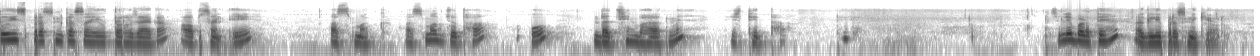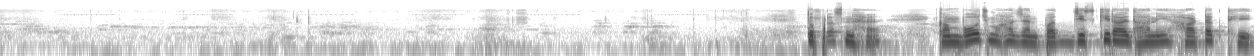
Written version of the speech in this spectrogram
तो इस प्रश्न का सही उत्तर हो जाएगा ऑप्शन ए, अस्मक। अस्मक जो था, वो दक्षिण भारत में स्थित था। ठीक है? चलिए बढ़ते हैं अगले प्रश्न की ओर। तो प्रश्न है कंबोज महाजनपद, जिसकी राजधानी हाटक थी,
